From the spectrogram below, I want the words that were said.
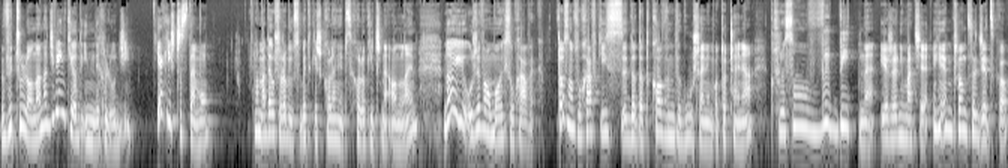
wyczulona na dźwięki od innych ludzi. Jakiś czas temu Amadeusz robił sobie takie szkolenie psychologiczne online, no i używał moich słuchawek. To są słuchawki z dodatkowym wygłuszeniem otoczenia, które są wybitne, jeżeli macie jęczące dziecko,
